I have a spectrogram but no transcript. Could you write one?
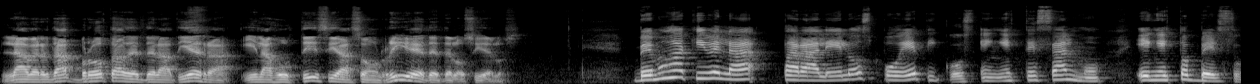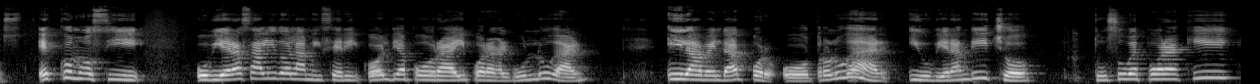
La verdad brota desde la tierra y la justicia sonríe desde los cielos. Vemos aquí, ¿verdad? Paralelos poéticos en este salmo en estos versos. Es como si hubiera salido la misericordia por ahí, por algún lugar, y la verdad por otro lugar, y hubieran dicho, tú subes por aquí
